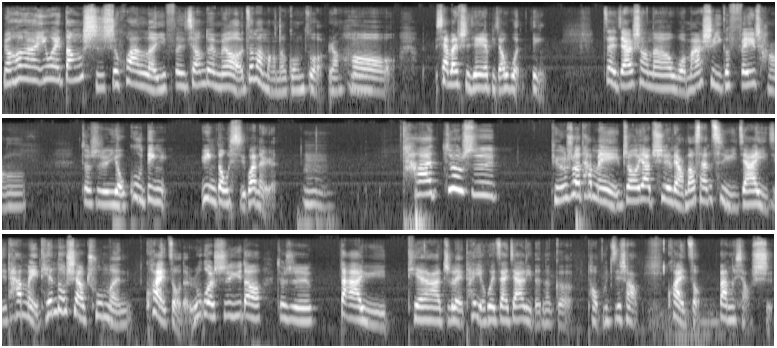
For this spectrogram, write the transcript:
然后呢，因为当时是换了一份相对没有这么忙的工作，然后下班时间也比较稳定，再加上呢，我妈是一个非常就是有固定运动习惯的人。嗯她就是，比如说她每周要去两到三次瑜伽，以及她每天都是要出门快走的。如果是遇到就是大雨天啊之类，她也会在家里的那个跑步机上快走半个小时。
